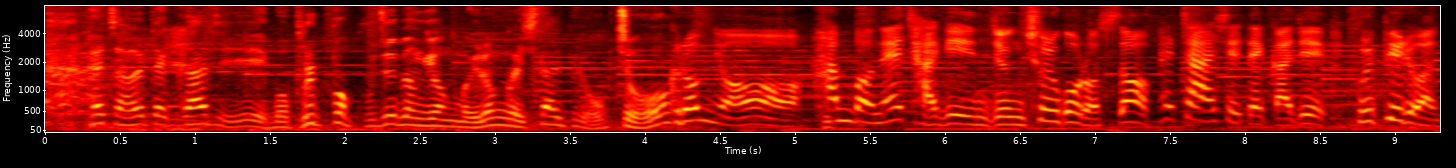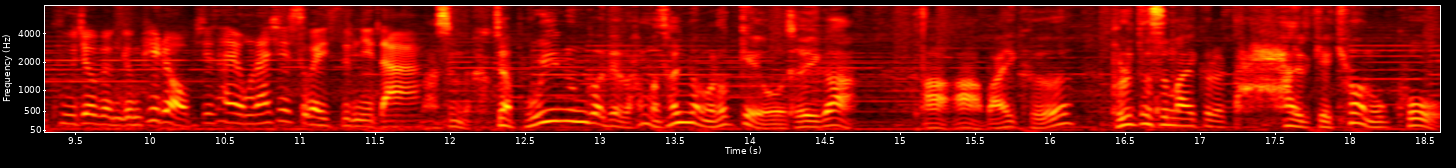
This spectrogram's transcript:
폐차할 때까지 뭐 불법 구조 변경 뭐 이런 거에 시달릴 필요 없죠. 그럼요. 한 번에 자기 인증 출고로서 폐차하실 때까지 불필요한 구조 변경 필요 없이 사용을 하실 수가 있습니다. 맞습니다. 자, 보이는 거대로 한번 설명을 할게요. 저희가, 아, 아, 마이크, 블루투스 마이크를 딱 이렇게 켜놓고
